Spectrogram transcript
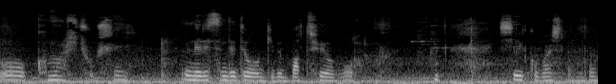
o kumaş çok şey. Melis'in dediği o gibi batıyor o. şey kumaşlardan.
